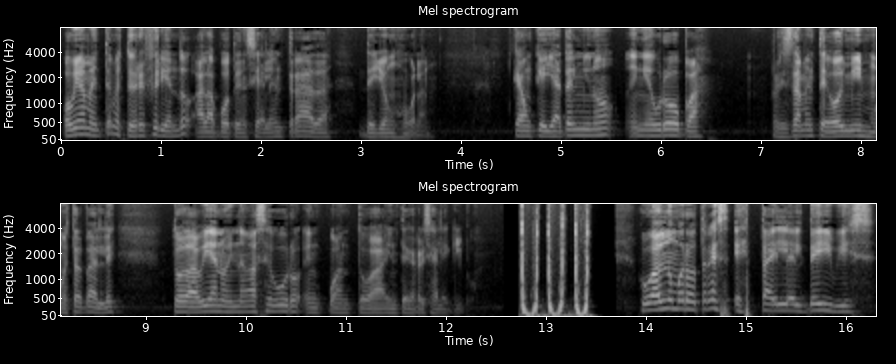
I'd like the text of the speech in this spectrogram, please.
Obviamente me estoy refiriendo a la potencial entrada de John Holland, que aunque ya terminó en Europa, precisamente hoy mismo, esta tarde, todavía no hay nada seguro en cuanto a integrarse al equipo. Jugador número 3 es Tyler Davis.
